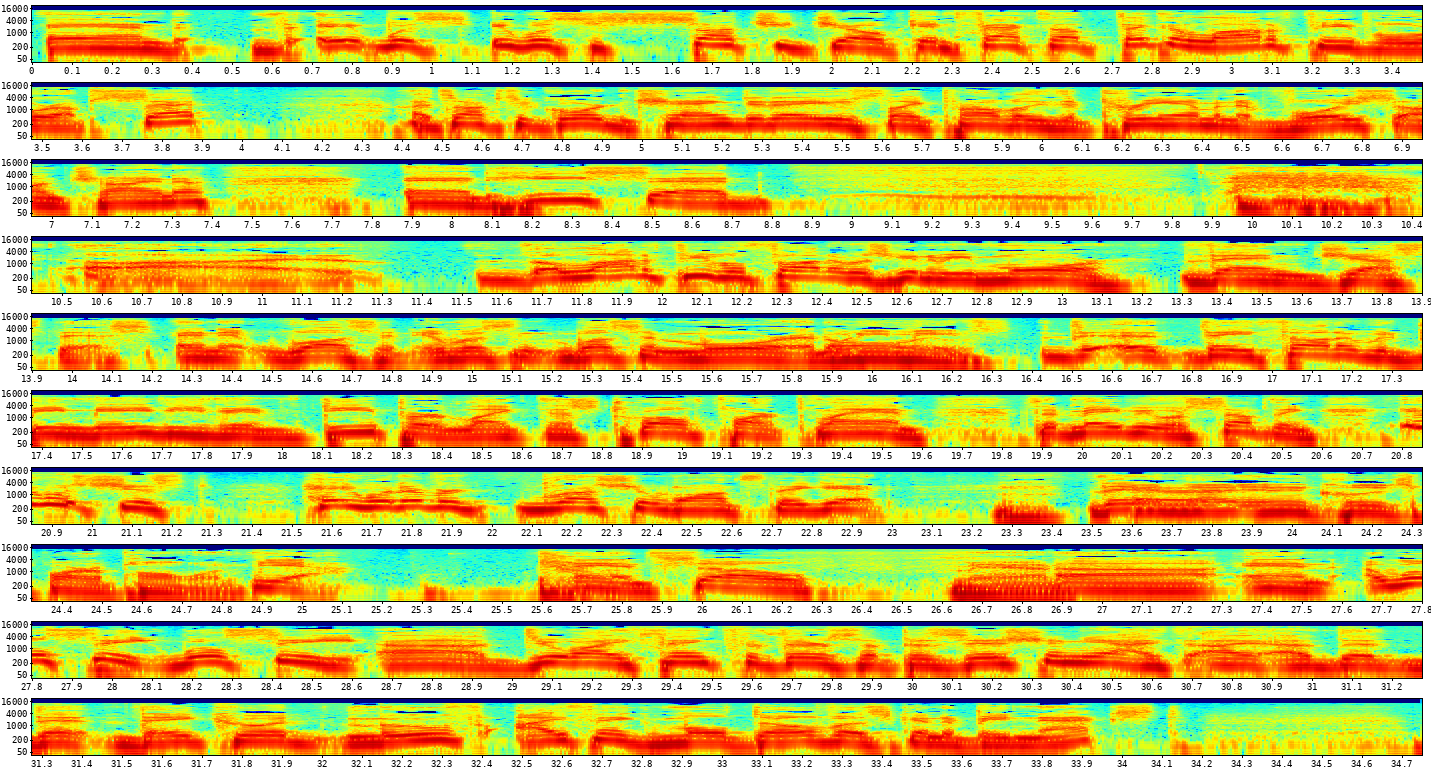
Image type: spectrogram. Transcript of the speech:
And it was it was such a joke. In fact, I think a lot of people were upset. I talked to Gordon Chang today, who's like probably the preeminent voice on China, and he said uh, a lot of people thought it was going to be more than just this, and it wasn't. It wasn't wasn't more at What all. do you mean? Was- they thought it would be maybe even deeper, like this twelve part plan. That maybe it was something. It was just, hey, whatever Russia wants, they get. They're, and that includes part of Poland. yeah. And so, Man. uh, and we'll see. We'll see. Uh, do I think that there's a position? Yeah, I, I, uh, that, that they could move. I think Moldova is going to be next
